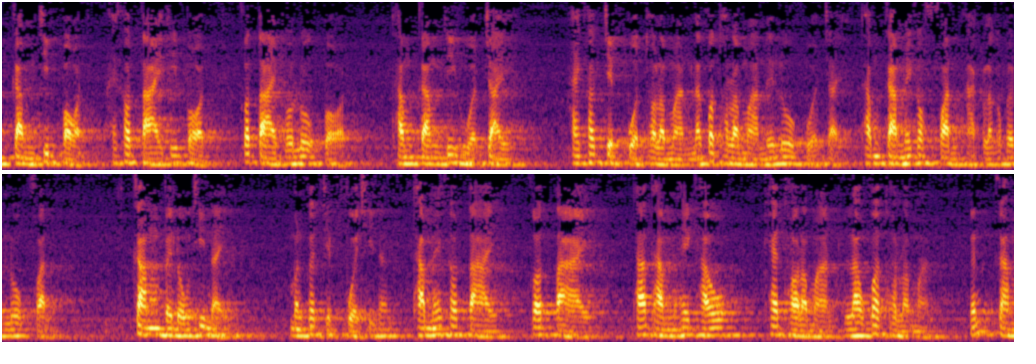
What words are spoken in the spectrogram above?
ำกรรมที่ปอด ให้เขาตายที่ปอด ก็ตายเพราะโรคปอดทำกรรมที่หัวใจ ให้เขาเจ็บปวดทรมาน แล้วก็ทรมานด้วยโรคหัวใจทำกรรมให้เขาฟันหักแล้วก็เป็นโรคฟัน กรรมไปลงที่ไหน มันก็เจ็บปวดที่นั่นทำให้เขาตายก็ตาย ถ้าทำให้เขาแค่ทรมาน เราก็ทรมาน งั้นกรรม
